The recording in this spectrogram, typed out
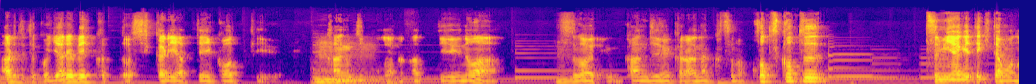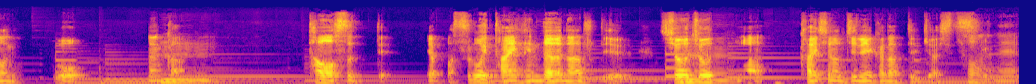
ある程度こうやるべきことをしっかりやっていこうっていう感じなのかっていうのはすごい感じるからなんかそのコツコツ積み上げてきたものをなんか倒すってやっぱすごい大変だよなっていう象徴的な会社の事例かなっていう気がしそうだね。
